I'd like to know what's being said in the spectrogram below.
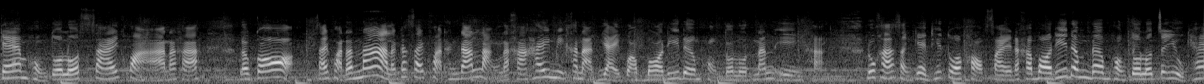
แก้มของตัวรถซ้ายขวานะคะ แล้วก็ซ้ายขวาด้านหน้า แล้วก็ซ้ายขวาทางด้านหลังนะคะ ให้มีขนาดใหญ่กว่าบอดี้เดิมของตัวรถนั่นเองค่ะ ลูกค้าสังเกตที่ตัวขอบไฟนะคะบอดี้เดิมๆของตัวรถจะอยู่แค่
